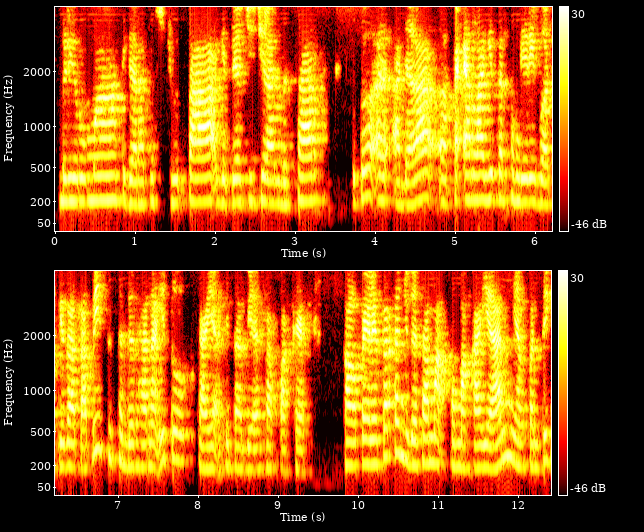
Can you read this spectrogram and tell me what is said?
beli rumah 300 juta gitu ya, cicilan besar itu eh, adalah eh, PR lagi tersendiri buat kita. Tapi sesederhana itu kayak kita biasa pakai. Kalau pay letter kan juga sama pemakaian. Yang penting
